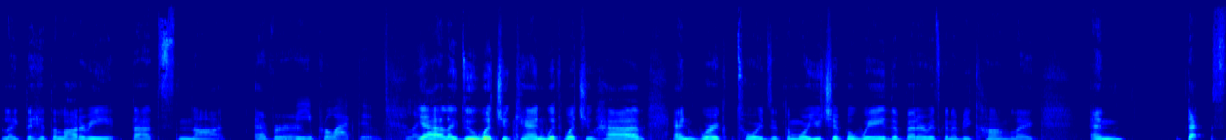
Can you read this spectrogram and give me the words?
like to hit the lottery that's not ever be proactive. Like, yeah, like do what you can with what you have and work towards it. The more you chip away, the better it's gonna become. Like, and that's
